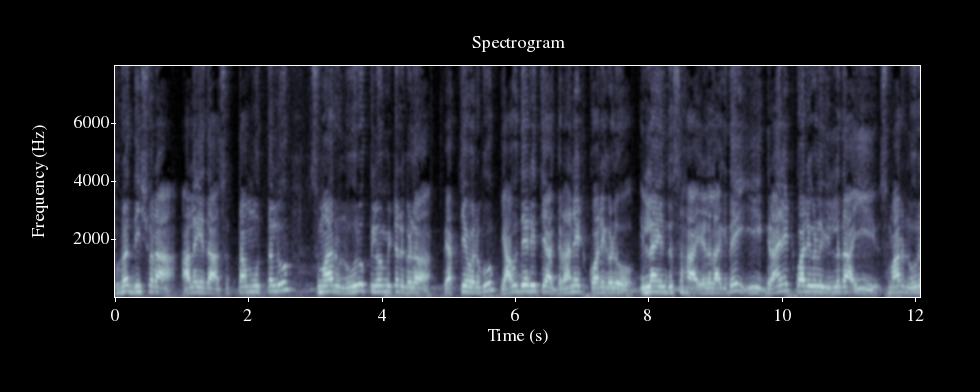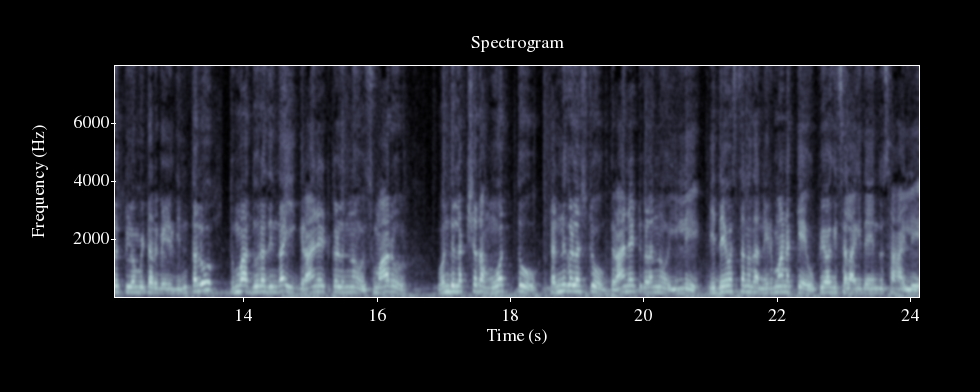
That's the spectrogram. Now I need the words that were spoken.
ಬೃಹದೀಶ್ವರ ಆಲಯದ ಸುತ್ತಮುತ್ತಲೂ ಸುಮಾರು ನೂರು ಕಿಲೋಮೀಟರ್ಗಳ ವ್ಯಾಪ್ತಿಯವರೆಗೂ ಯಾವುದೇ ರೀತಿಯ ಗ್ರಾನೈಟ್ ಕ್ವಾರಿಗಳು ಇಲ್ಲ ಎಂದು ಸಹ ಹೇಳಲಾಗಿದೆ. ಈ ಗ್ರಾನೈಟ್ ಕ್ವಾರಿಗಳು ಇಲ್ಲದ ಈ ಸುಮಾರು ನೂರು ಕಿಲೋಮೀಟರ್ಗಳಿಗಿಂತಲೂ ತುಂಬಾ ದೂರದಿಂದ ಈ ಗ್ರಾನೈಟ್ಗಳನ್ನು ಸುಮಾರು ಒಂದು ಲಕ್ಷದ ಮೂವತ್ತು ಟನ್ನುಗಳಷ್ಟು ಗ್ರಾನೈಟ್ಗಳನ್ನು ಇಲ್ಲಿ ಈ ದೇವಸ್ಥಾನದ ನಿರ್ಮಾಣಕ್ಕೆ ಉಪಯೋಗಿಸಲಾಗಿದೆ ಎಂದು ಸಹ ಇಲ್ಲಿ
